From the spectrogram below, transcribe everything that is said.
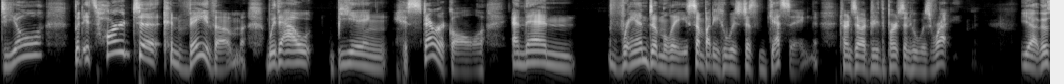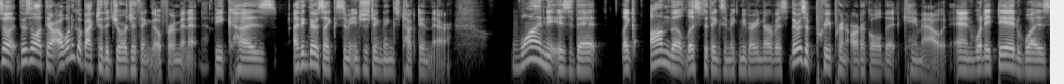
deal, but it's hard to convey them without being hysterical and then randomly somebody who was just guessing turns out to be the person who was right. Yeah, there's a there's a lot there. I want to go back to the Georgia thing though for a minute because I think there's like some interesting things tucked in there. One is that like on the list of things that make me very nervous, there was a preprint article that came out and what it did was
